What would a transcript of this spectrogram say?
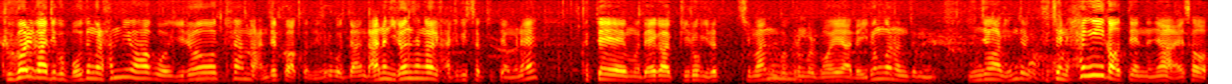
그걸 가지고 모든 걸 합리화하고 이렇게 하면 안 될 것 같거든요. 그리고 나, 나는 이런 생각을 가지고 있었기 때문에 그때 뭐 내가 비록 이렇지만 뭐 그런 걸 뭐 해야 돼? 이런 거는 좀 인정하기 힘들고. 구체는 행위가 어땠느냐? 해서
